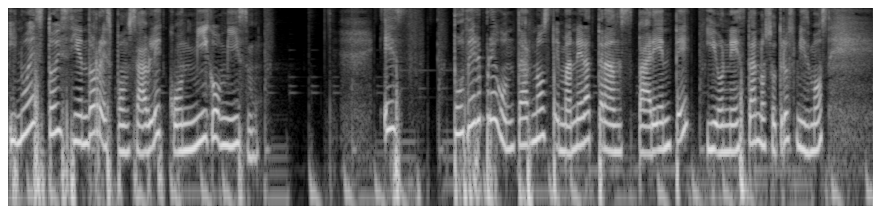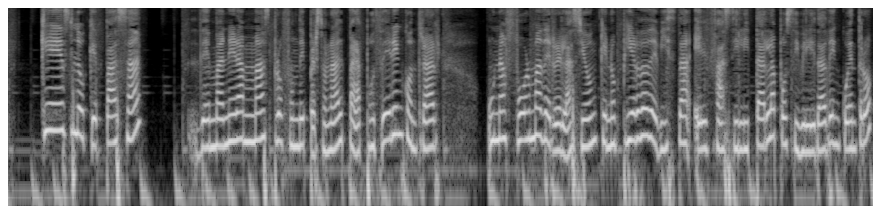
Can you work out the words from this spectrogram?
y no estoy siendo responsable conmigo mismo. Es poder preguntarnos de manera transparente y honesta nosotros mismos qué es lo que pasa de manera más profunda y personal para poder encontrar una forma de relación que no pierda de vista el facilitar la posibilidad de encuentro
